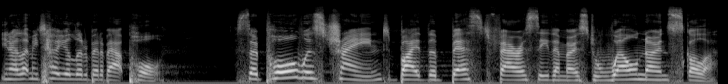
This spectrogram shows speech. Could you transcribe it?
You know, let me tell you a little bit about Paul. So, Paul was trained by the best Pharisee, the most well known scholar.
